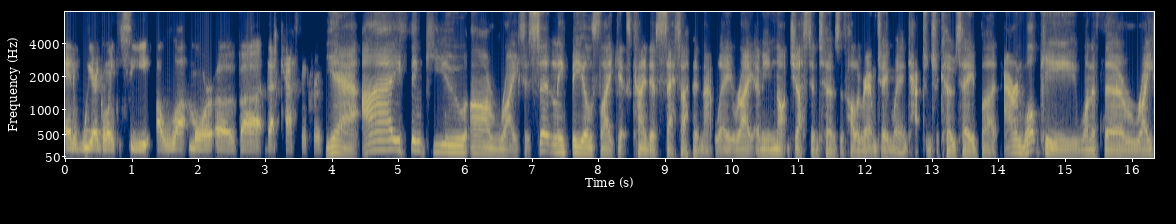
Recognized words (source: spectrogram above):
and we are going to see a lot more of uh, that cast and crew. Yeah, I think you are right. It certainly feels like it's kind of set up in that way, right? I mean, not just in terms of hologram Janeway and Captain Chakotay, but Aaron Waltke, one of the writers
